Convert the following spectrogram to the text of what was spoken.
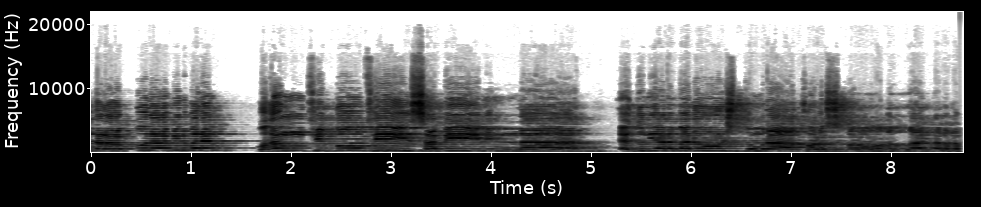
আল্লাহ তাআলা রব্বুল আলামিন বলেন মানুষ, তোমরা খরচ করো আল্লাহ তাআলা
